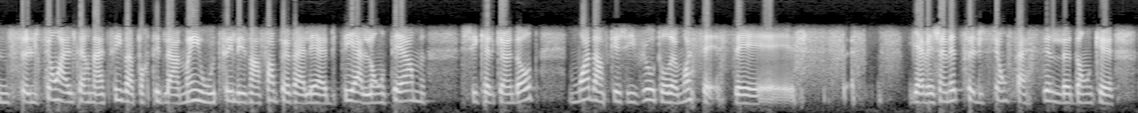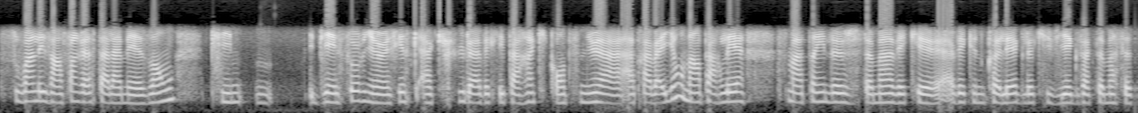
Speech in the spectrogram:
une solution alternative à portée de la main où les enfants peuvent aller habiter à long terme chez quelqu'un d'autre. Moi, dans ce que j'ai vu autour de moi, c'est il n'y avait jamais de solution facile. Donc, euh, souvent, les enfants restent à la maison. Puis, bien sûr, il y a un risque accru là, avec les parents qui continuent à, travailler. On en parlait ce matin là, justement avec euh, avec une collègue là, qui vit exactement cette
